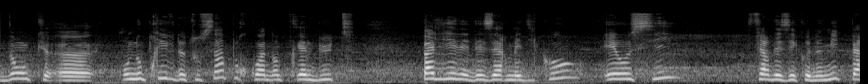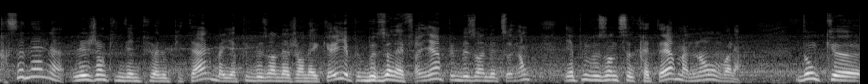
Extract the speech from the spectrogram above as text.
Donc, on nous prive de tout ça. Pourquoi? Dans quel but? Pallier les déserts médicaux et aussi faire des économies personnelles. Les gens qui ne viennent plus à l'hôpital, bah, il n'y a plus besoin d'agent d'accueil, il n'y a plus besoin d'infirmière, il n'y a plus besoin d'aide-soignant, il n'y a plus besoin de secrétaire. Maintenant, voilà. Donc euh,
